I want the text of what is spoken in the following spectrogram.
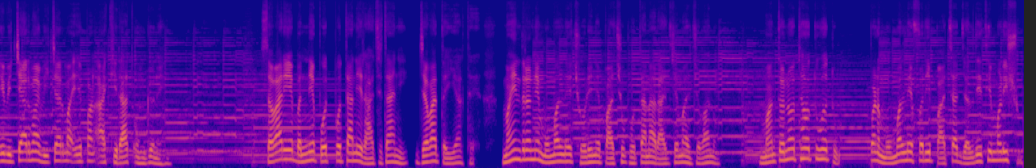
એ વિચારમાં વિચારમાં એ પણ આખી રાત ઊંઘ્યો નહીં. સવારે એ બંને પોતપોતાની રાજધાની જવા તૈયાર થયા. મહેન્દ્રને મુમલને છોડીને પાછું પોતાના રાજ્યમાં જવાનું મન તો ન થતું હતું, પણ મુમલને ફરી પાછા જલ્દીથી મળીશું,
